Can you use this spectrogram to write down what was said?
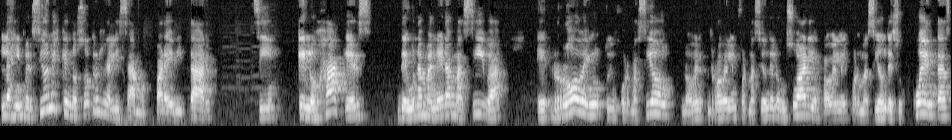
las inversiones que nosotros realizamos para evitar ¿sí? que los hackers de una manera masiva eh, roben tu información, roben, la información de los usuarios, roben la información de sus cuentas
